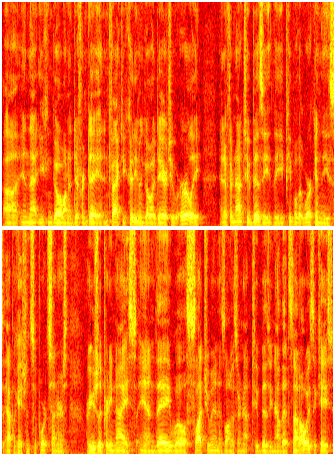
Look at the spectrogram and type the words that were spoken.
uh, in that you can go on a different day. In fact, you could even go a day or two early, and if they're not too busy, the people that work in these application support centers are usually pretty nice, and they will slot you in as long as they're not too busy. Now, that's not always the case.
